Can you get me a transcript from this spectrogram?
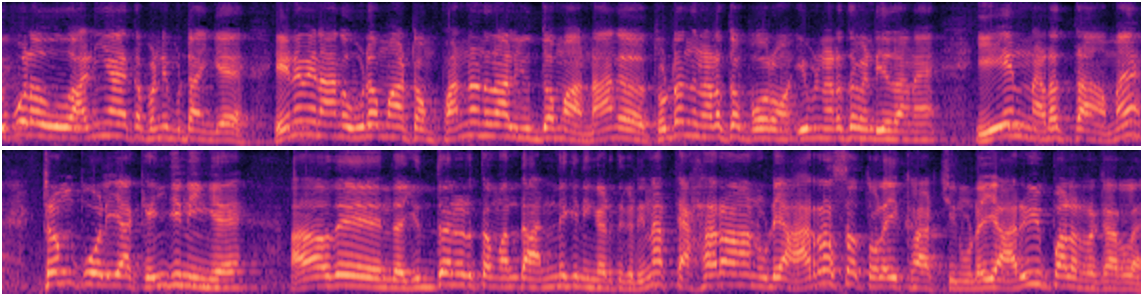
எவ்வளவு அநியாயத்தை பண்ணிவிட்டாங்க எனவே நாங்கள் விட மாட்டோம். பன்னெண்டு நாள் யுத்தமாக நாங்கள் தொடர்ந்து நடத்த போகிறோம் இப்படி நடத்த வேண்டியதானே ஏன் நடத்தாமல் ட்ரம்ப் வழியாக கெஞ்சினீங்க. அதாவது இந்த யுத்த நிறுத்தம் வந்த அன்னைக்கு நீங்கள் எடுத்துக்கிட்டீங்கன்னா தெஹரானுடைய அரச தொலைக்காட்சியினுடைய அறிவிப்பாளர் இருக்கார்ல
